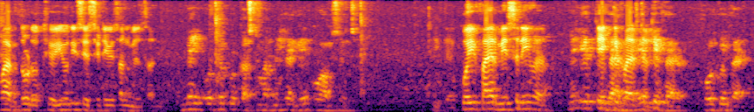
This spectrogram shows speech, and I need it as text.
ਭਾਗ ਦੌੜ ਉੱਥੇ ਹੋਈ ਉਹਦੀ ਸੀਸੀਟੀਵੀ ਸਾਨੂੰ ਮਿਲ ਸਕਦੀ ਹੈ। ਨਹੀਂ ਉੱਥੇ ਕੋਈ ਕਸਟਮਰ ਨਹੀਂ ਹੈਗੇ ਉਹ ਆਪਸ ਵਿੱਚ। ਠੀਕ ਹੈ। ਕੋਈ ਫਾਇਰ ਮਿਸ ਨਹੀਂ ਹੋਇਆ? ਨਹੀਂ ਇੱਕ ਇੱਕ ਹੀ ਹੀ fire ਫਾਇਰ ਇੱਕ ਚੱਲੀ। ਹੀ ਫਾਇਰ ਹੋਰ ਕੋਈ ਫਾਇਰ ਨਹੀਂ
